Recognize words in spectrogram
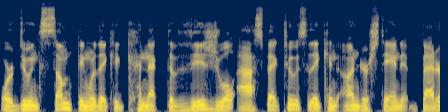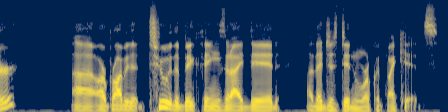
or doing something where they could connect the visual aspect to it so they can understand it better uh, are probably the two of the big things that I did uh, that just didn't work with my kids.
